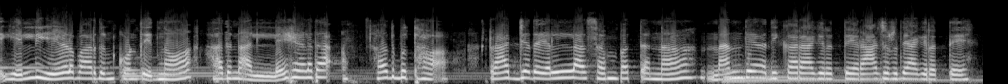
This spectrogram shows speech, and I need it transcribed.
ಎಲ್ಲಿ ಹೇಳ್ಬಾರ್ದು ಅನ್ಕೊಂತಿದ್ನೋ ಅದನ್ನ ಅಲ್ಲೇ ಹೇಳ್ದ. ಅದ್ಭುತ. ರಾಜ್ಯದ ಎಲ್ಲ ಸಂಪತ್ತನ್ನ ನಂದೇ ಅಧಿಕಾರ ಆಗಿರುತ್ತೆ ರಾಜರದೇ ಆಗಿರುತ್ತೆ.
